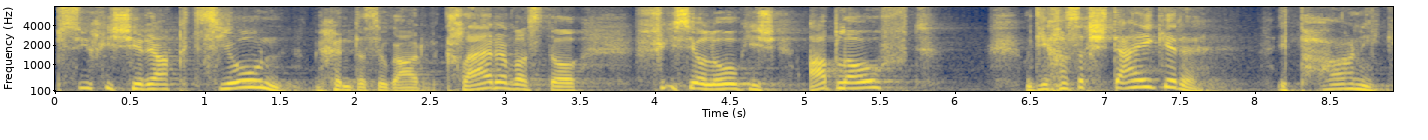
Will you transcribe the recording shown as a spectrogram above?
psychische Reaktion. Wir können das sogar erklären, was da physiologisch abläuft. Und die kann sich steigern in Panik.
